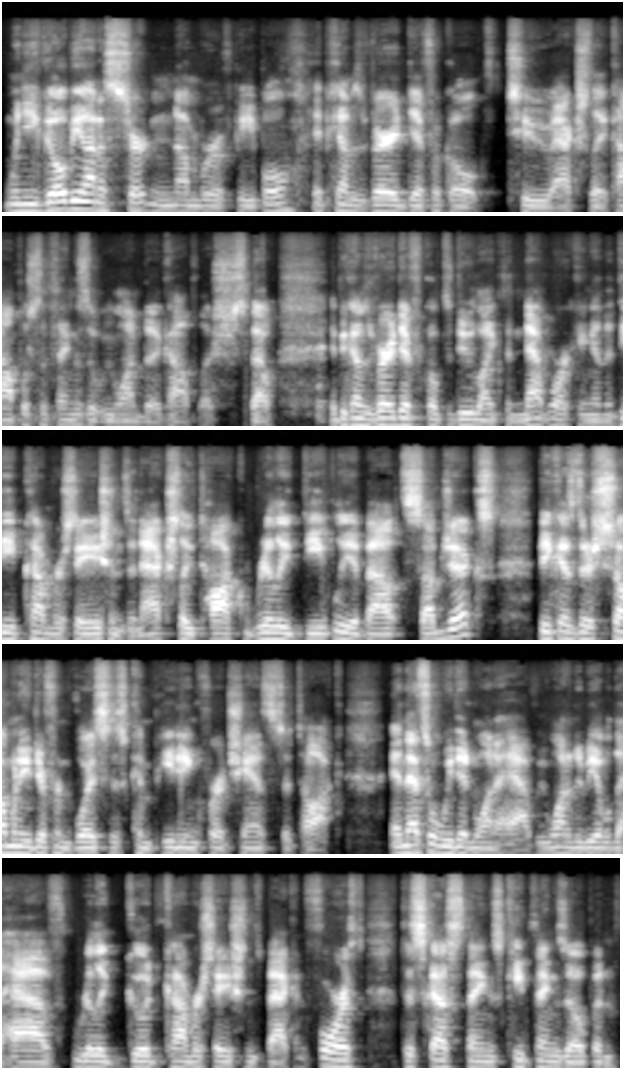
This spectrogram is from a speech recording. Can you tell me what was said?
when you go beyond a certain number of people, it becomes very difficult to actually accomplish the things that we wanted to accomplish. So it becomes very difficult to do like the networking and the deep conversations and actually talk really deeply about subjects because there's so many different voices competing for a chance to talk. And that's what we didn't want to have. We wanted to be able to have really good conversations back and forth, discuss things, keep things open.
